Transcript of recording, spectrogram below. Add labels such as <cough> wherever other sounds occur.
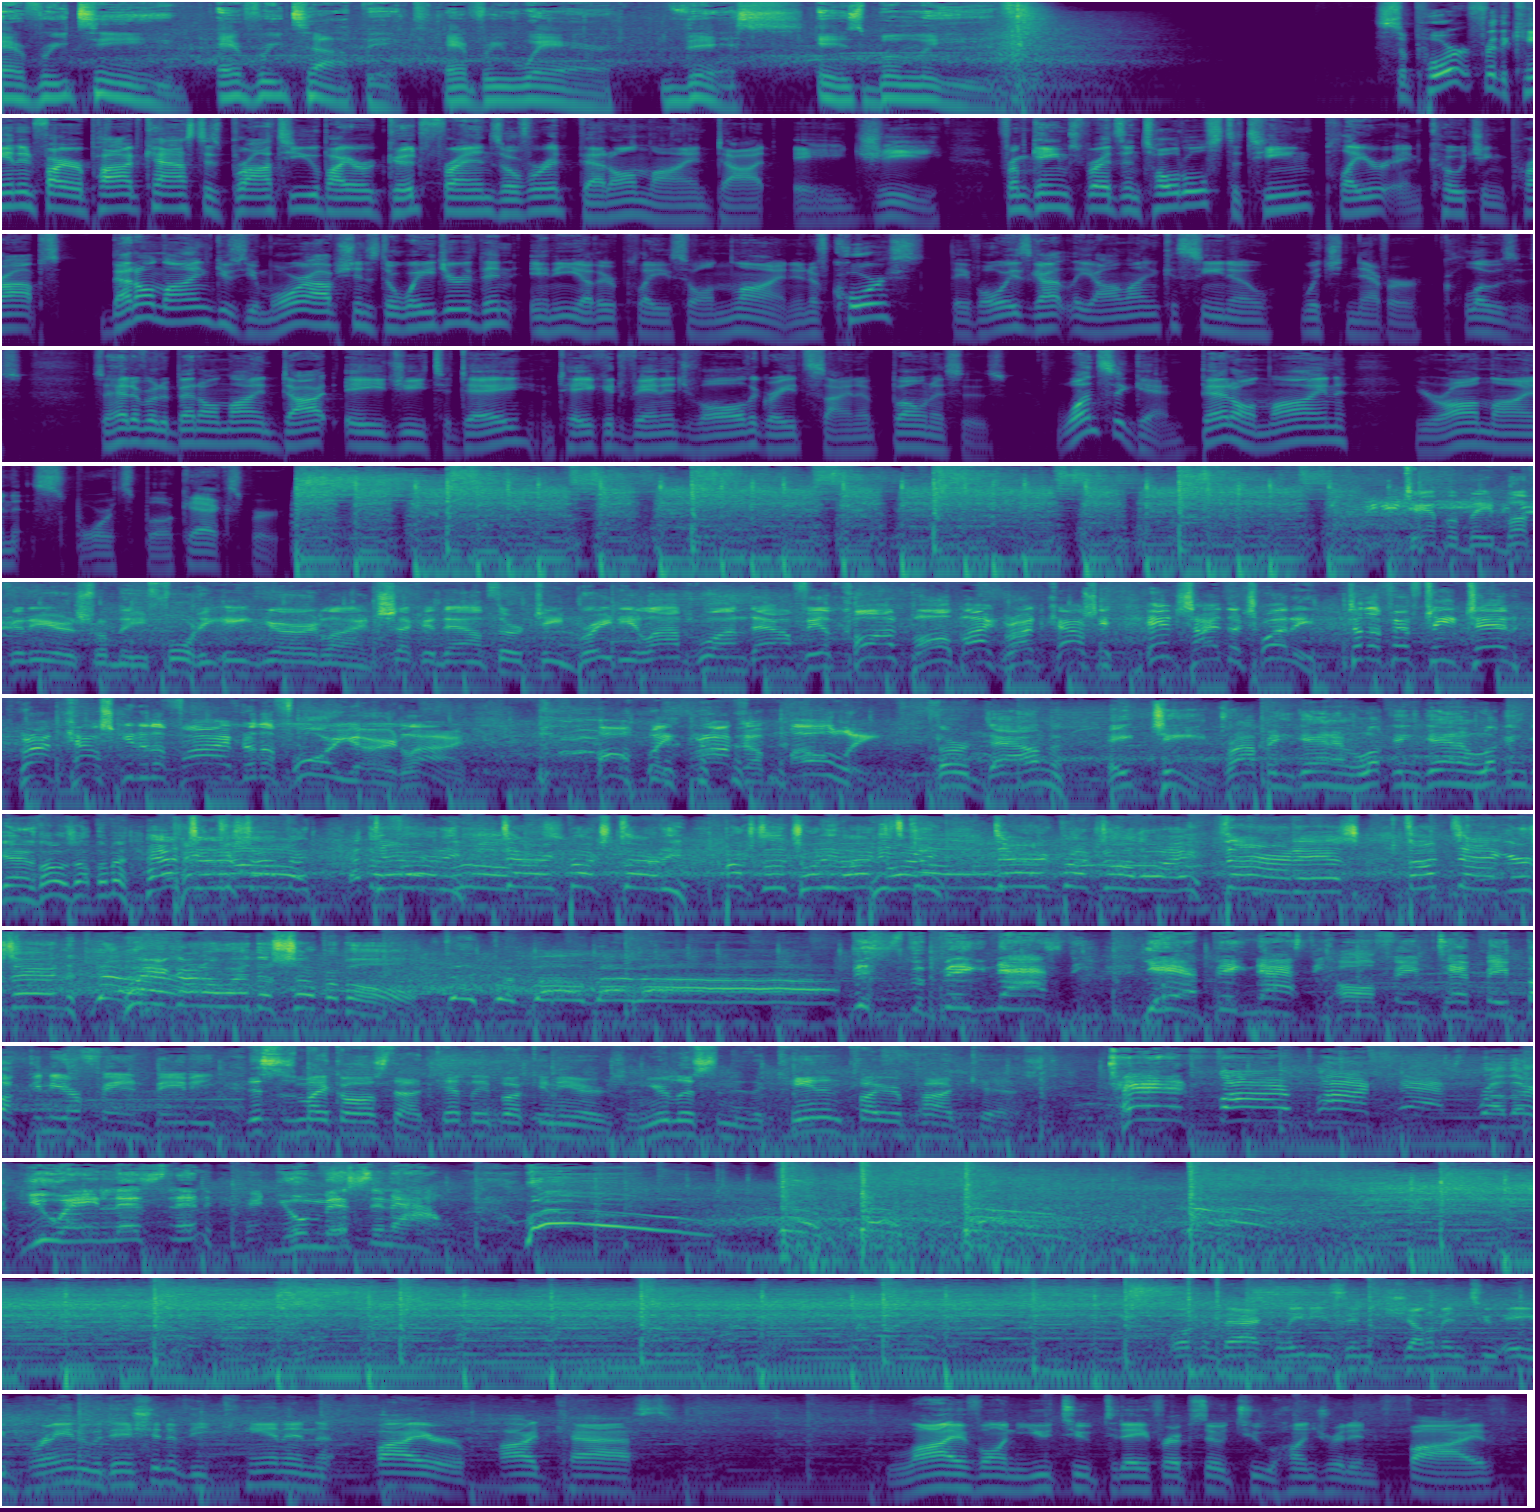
Every team, every topic, everywhere. This is Bleav. Support for the Cannon Fire podcast is brought to you by our good friends over at betonline.ag. From game spreads and totals to team, player, and coaching props, BetOnline gives you more options to wager than any other place online. And of course, they've always got the online casino, which never closes. So head over to betonline.ag today and take advantage of all the great sign up bonuses. Once again, BetOnline, your online sportsbook expert. Tampa Bay Buccaneers from the 48-yard line. Second down, 13. Brady lobs one downfield. Caught ball by Gronkowski inside the 20 to the 15-10. Gronkowski to the 5 to the 4-yard line. <laughs> Holy guacamole. Third down, 18. Dropping Gannon, looking Gannon, looking Gannon. Those up the middle. It's intercepted at the 40. Derrick Brooks 30. Brooks to the 25 20. Derrick Brooks all the way. There it is. The dagger's in. We're going to win the Super Bowl. Super Bowl, baby! This is the big nasty. Yeah, big nasty Hall of Fame Tampa Bay Buccaneer fan, baby. This is Mike Alstott, Tampa Bay Buccaneers, and you're listening to the Cannon Fire Podcast. Cannon Fire Podcast, brother. You ain't listening, and you're missing out. Woo! Welcome back, ladies and gentlemen, to a brand new edition of the Cannon Fire Podcast. Live on YouTube today for episode 205.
